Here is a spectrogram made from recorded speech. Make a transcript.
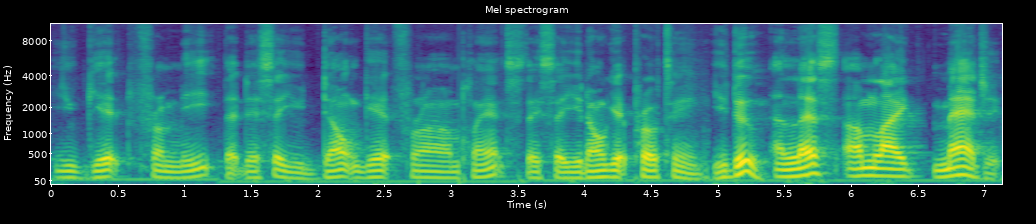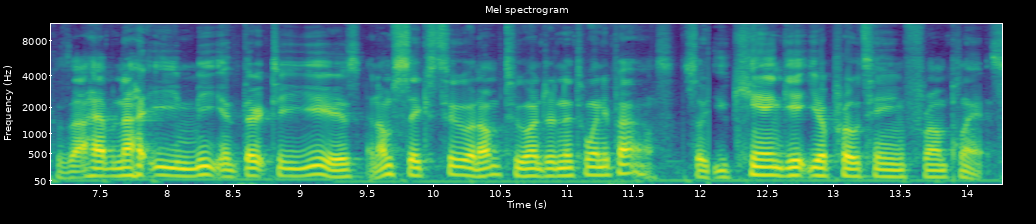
you get from meat that they say you don't get from plants. They say you don't get protein. You do, unless I'm like magic, because I have not eaten meat in 13 years, and I'm 6'2", and I'm 220 pounds. So you can get your protein from plants.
